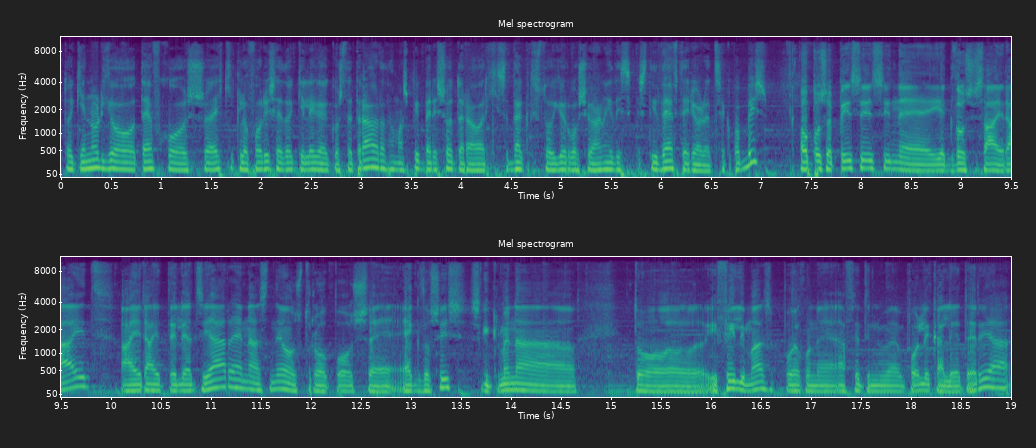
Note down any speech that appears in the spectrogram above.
το καινούριο τεύχος έχει κυκλοφορήσει εδώ και λίγα 24 ώρα. Θα μας πει περισσότερα ο αρχισυντάκτης του Γιώργος Ιωαννίδης στη δεύτερη ώρα της εκπομπής. Όπως επίσης είναι οι εκδόσεις iWrite, iWrite.gr, ένας νέος τρόπος ε, έκδοσης, συγκεκριμένα το, οι φίλοι μας που έχουν αυτή την ε, πολύ καλή εταιρεία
